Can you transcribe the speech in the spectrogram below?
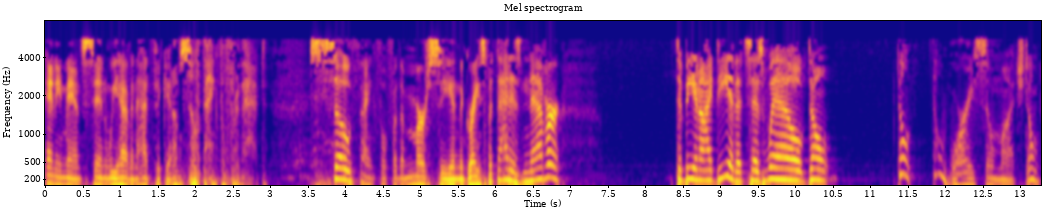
any man sin, we have an advocate. I'm so thankful for that. So thankful for the mercy and the grace. But that is never to be an idea that says, well, don't, don't, don't worry so much. Don't,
